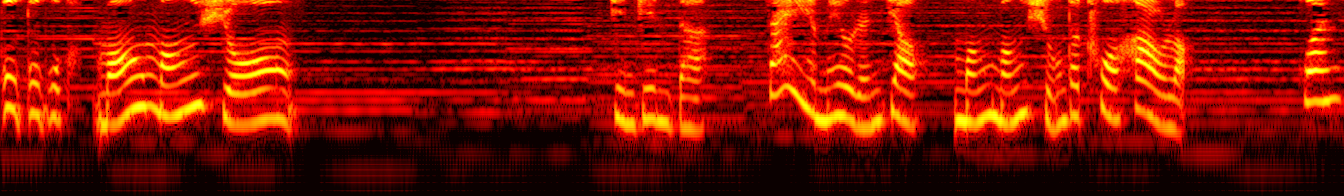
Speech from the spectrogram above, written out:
不不不，萌萌熊。渐渐的，再也没有人叫萌萌熊的绰号了。獾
